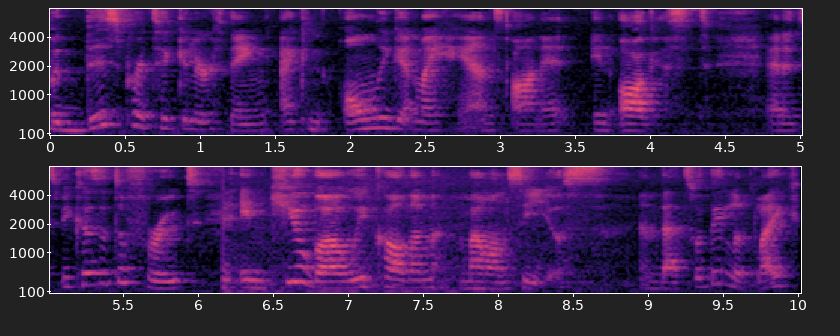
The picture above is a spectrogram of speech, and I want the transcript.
But this particular thing I can only get my hands on it in August. And it's because of the fruit. In Cuba we call them mamoncillos and that's what they look like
